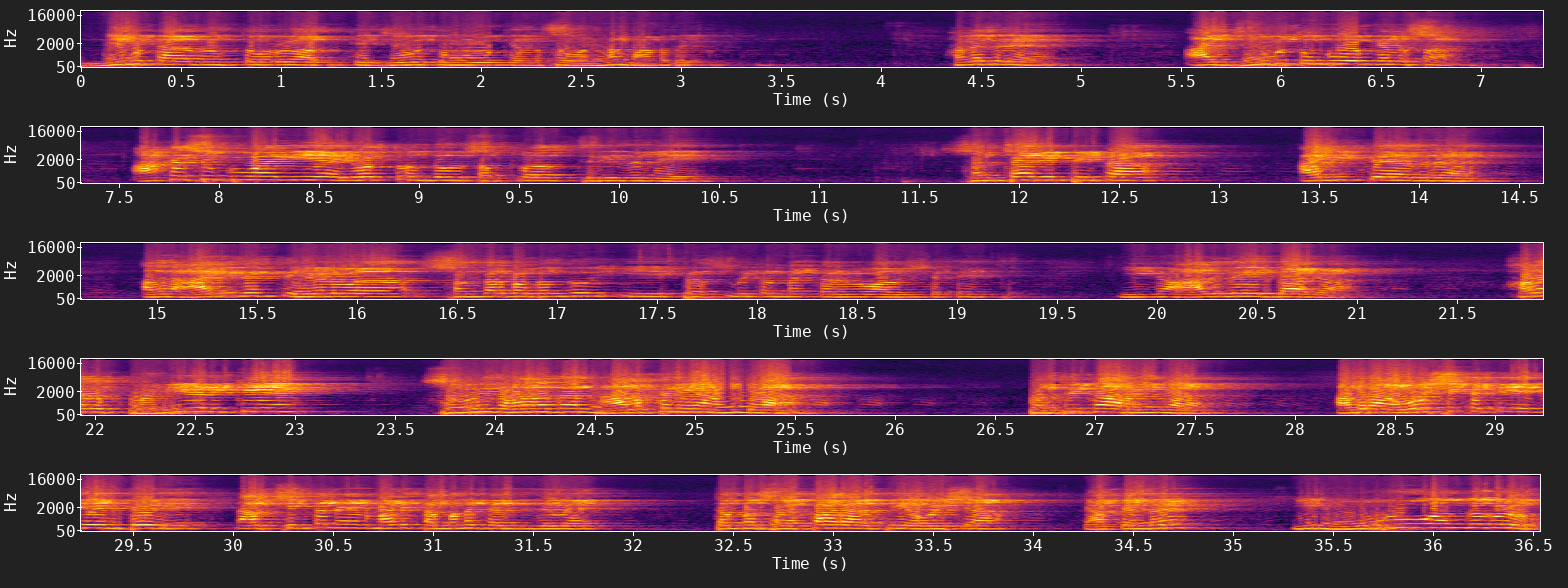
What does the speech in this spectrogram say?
ನೇಮಕ ಆದಂಥವರು ಅದಕ್ಕೆ ಜೀವ ತುಂಬುವ ಕೆಲಸವನ್ನ ಮಾಡಬೇಕು. ಹಾಗಾದ್ರೆ ಆ ಜೀವ ತುಂಬುವ ಕೆಲಸ. ಆಕಸ್ಮಿಕವಾಗಿ ಐವತ್ತೊಂದು ಸಪ್ತವಾದ ಸ್ತ್ರೀದಲ್ಲಿ ಸಂಚಾರಿ ಪೀಠ ಆಗಿತ್ತೆ ಅದರ ಅದರ ಆಗಿದೆ ಅಂತ ಹೇಳುವ ಸಂದರ್ಭ ಬಂದು ಈ ಪ್ರೆಸ್ ಮೀಟನ್ನು ಕರೆಯುವ ಅವಶ್ಯಕತೆ ಇತ್ತು. ಈಗ ಆಗದೇ ಇದ್ದಾಗ ಹಾಗಾದ್ರೆ ಪಡೆಯಲಿಕ್ಕೆ ಸಂವಿಧಾನದ ನಾಲ್ಕನೆಯ ಅಂಗ, ಪತ್ರಿಕಾ ರಂಗ, ಅದರ ಅವಶ್ಯಕತೆ ಇದೆ ಅಂತೇಳಿ ನಾವು ಚಿಂತನೆಯನ್ನು ಮಾಡಿ ತಮ್ಮನ್ನು ಕರೆದಿದ್ದೇವೆ. ತಮ್ಮ ಸಹಕಾರ ಅತಿ ಅವಶ್ಯ. ಯಾಕಂದ್ರೆ ಈ ಮೂರೂ ಅಂಗಗಳು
